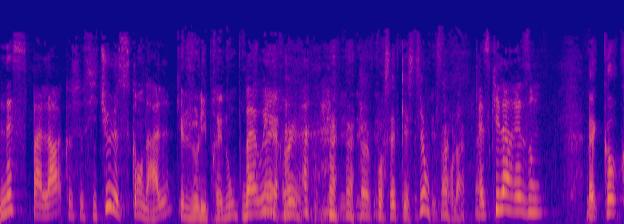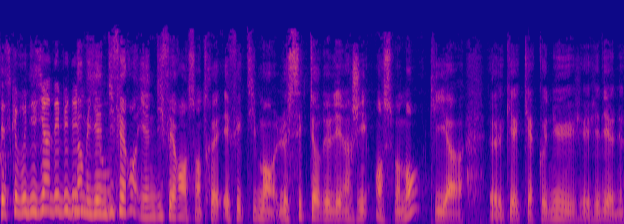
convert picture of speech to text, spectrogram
N'est-ce pas là que se situe le scandale? Quel joli prénom, Bah oui. Prosper. pour cette question. Est-ce qu'il a raison? C'est ce que vous disiez en début d'émission Non, mais il y, a une différence, il y a une différence entre effectivement le secteur de l'énergie en ce moment, qui a, euh, qui a, qui a connu j'ai dit, une,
